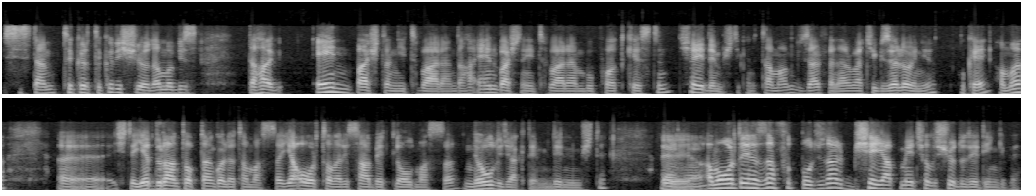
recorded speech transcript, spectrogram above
sistem tıkır tıkır işliyordu ama biz daha en baştan itibaren daha en baştan itibaren bu podcast'in şey demiştik hani tamam güzel Fenerbahçe güzel oynuyor. Okey ama e, işte ya duran toptan gol atamazsa ya ortalar isabetli olmazsa ne olacak denilmişti. E, ama orada en azından futbolcular bir şey yapmaya çalışıyordu dediğin gibi.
